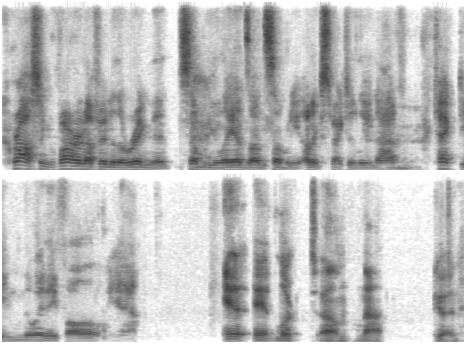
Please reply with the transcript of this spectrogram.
crossing far enough into the ring that somebody lands on somebody unexpectedly, not Mm. protecting the way they fall. Yeah. It it looked um not good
